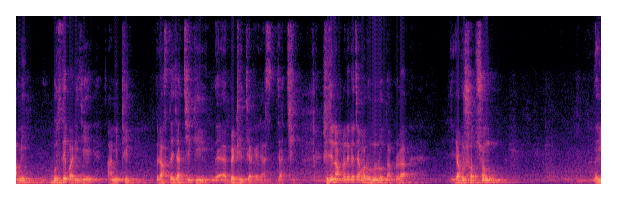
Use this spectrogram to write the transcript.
আমি বুঝতে পারি যে আমি ঠিক রাস্তায় যাচ্ছি কি বেঠিক জায়গায় যাচ্ছি। সেজন্য আপনাদের কাছে আমার অনুরোধ, আপনারা যখন সৎসঙ্গ এই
